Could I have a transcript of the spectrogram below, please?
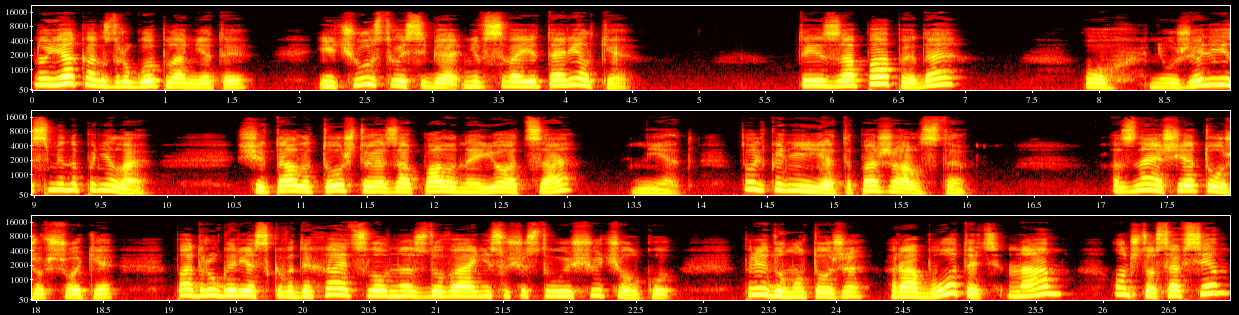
Но я как с другой планеты и чувствую себя не в своей тарелке. Ты из-за папы, да? Ох, неужели Ясмина поняла? Считала то, что я запала на ее отца? Нет, только не это, пожалуйста. Знаешь, я тоже в шоке. Подруга резко выдыхает, словно сдувая несуществующую челку. Придумал тоже. Работать? Нам? Он что, совсем?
